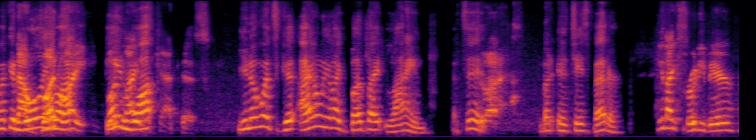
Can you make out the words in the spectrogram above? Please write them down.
Fucking now Rolling Bud Rock. Light. Bud Light is Watt- cat piss. You know what's good? I only like Bud Light Lime. That's it. Ugh. But it tastes better. You like fruity beer?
